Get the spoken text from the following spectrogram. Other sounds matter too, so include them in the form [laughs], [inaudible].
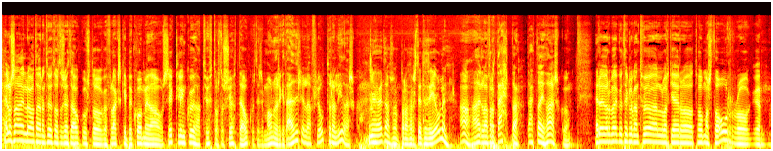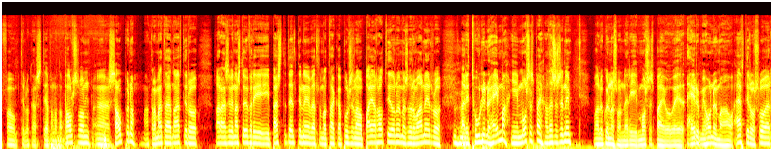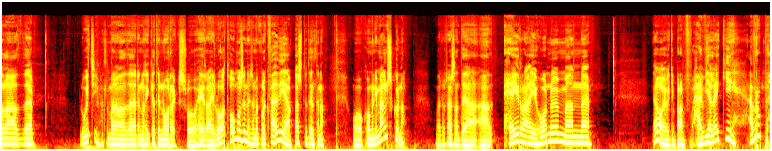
Heil og sæði lögadagurinn 27. ágúst og flagskipið komið á siglingu það er 27. ágúst, þessi mánuður er ekkert eðlilega fljótur að líða sko. Ég veit það, bara þarf að styrta því jólinn Á, það er að fara að detta, detta í það sko. Herru, við verum með ykkur til klokkan 2 Elvar Geir og Tómas Þór og um, fáum til okkar Stefán Landa Pálsson uh, Sápuna, hann að mæta hérna eftir og fara þessi við næstu umfyrir í, í bestu deildinni við ætlum að taka búsina á bæjarháttíðunum eins og við erum vanir og það er í túninu heima í Mósesbæ að þessu sinni Valur Gunnarsson er í Mósesbæ og við heyrum í honum á eftir og svo er það uh, Luigi, við ætlum að reyna að ringja til Norex og heyra í Lóa Tómasinni sem er búin að kveðja bestu deildina og komin í mennskuna. Verður hressandi að, heyra í honum en uh, já, ef ekki bara hefja leiki í Evrópu,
